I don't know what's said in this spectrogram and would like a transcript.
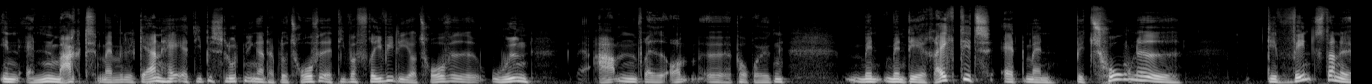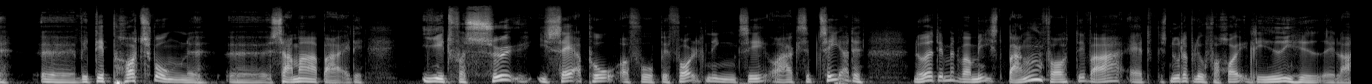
en anden magt. Man ville gerne have, at de beslutninger, der blev truffet, at de var frivillige og truffet uden armen vred om øh, på ryggen. Men, men det er rigtigt, at man betonede gevinsterne øh, ved det påtvungne øh, samarbejde i et forsøg især på at få befolkningen til at acceptere det. Noget af det, man var mest bange for, det var, at hvis nu der blev for høj ledighed, eller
